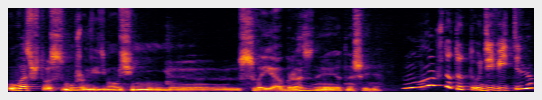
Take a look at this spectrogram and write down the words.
У вас что, с мужем, видимо, очень э, своеобразные отношения? Ну, что тут удивительно?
